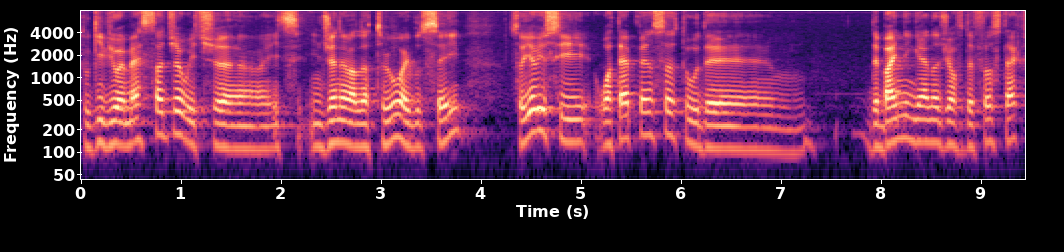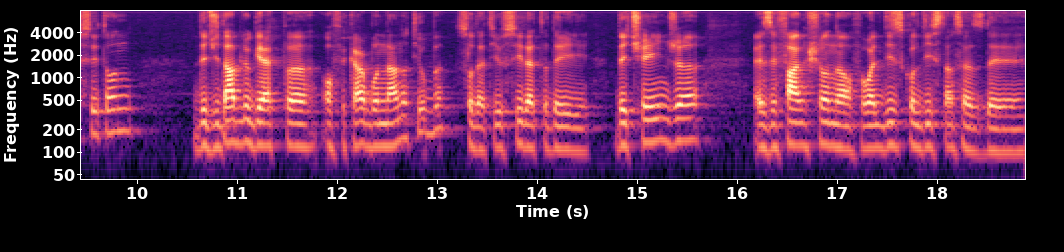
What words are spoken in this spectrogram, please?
to give you a message, which uh, it's in general true, I would say. So here you see what happens to the, um, the binding energy of the first exciton, the GW gap uh, of a carbon nanotube, so that you see that they, they change uh, as a function of, well, this is called distance as the,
